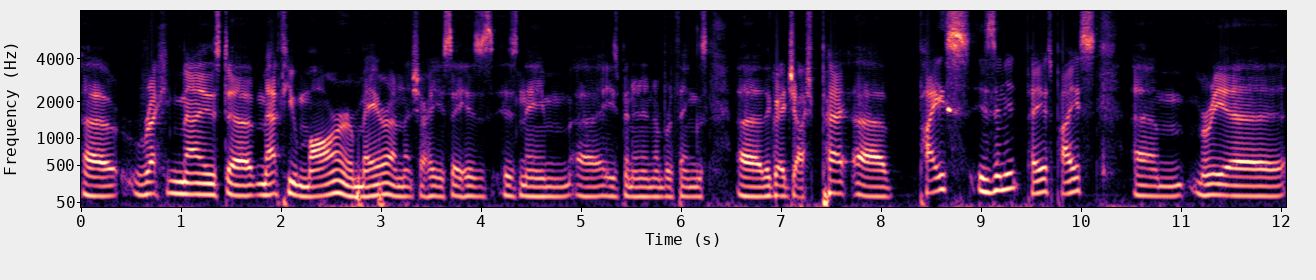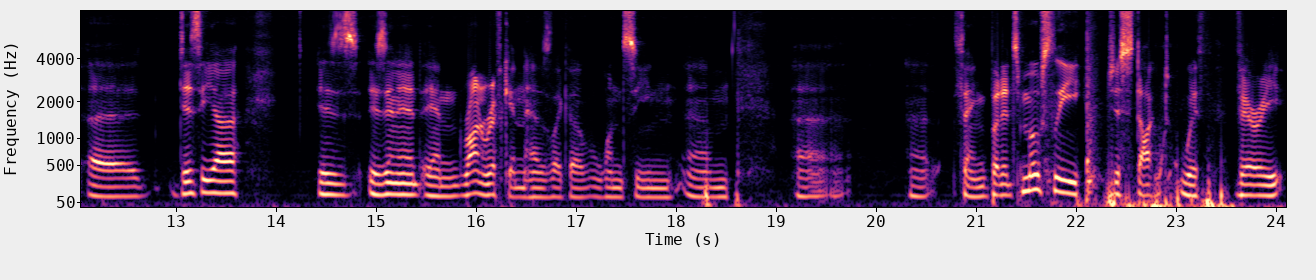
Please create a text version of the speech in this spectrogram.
uh, recognized uh, Matthew Marr or Mayer. I'm not sure how you say his his name. Uh, he's been in a number of things. Uh, the great Josh Pe- uh, Pice is in it. Pius Pice. Um, Maria uh, Dizzia is is in it, and Ron Rifkin has like a one scene um, uh, uh, thing, but it's mostly just stocked with very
